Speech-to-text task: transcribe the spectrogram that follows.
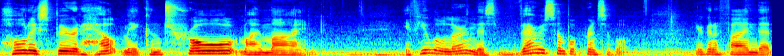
Holy Spirit, help me control my mind. If you will learn this very simple principle, you're going to find that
